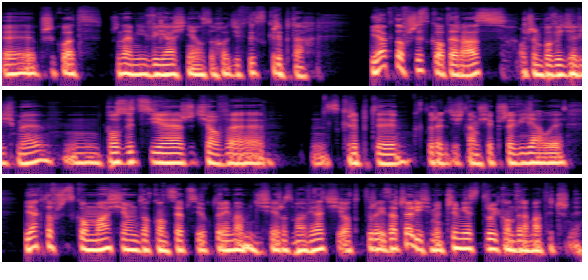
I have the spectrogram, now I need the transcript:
e, przykład przynajmniej wyjaśnia, o co chodzi w tych skryptach. Jak to wszystko teraz, o czym powiedzieliśmy, mm, pozycje życiowe, mm, skrypty, które gdzieś tam się przewijały, jak to wszystko ma się do koncepcji, o której mamy dzisiaj rozmawiać, od której zaczęliśmy? Czym jest trójkąt dramatyczny?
